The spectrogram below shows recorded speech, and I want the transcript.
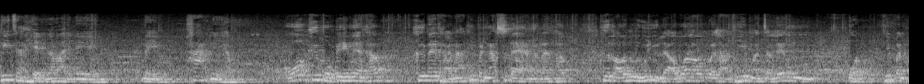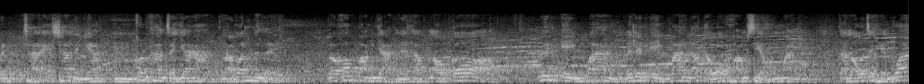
ที่จะเห็นอะไรในในภาคนี้ครับ โอ้คือผมเองเนี่ยครับคือในฐานะที่เป็นนักแสดงนะครับ คือเรารู้อยู่แล้วว่าเวลาที่มันจะเล่นบทที่มันเป็นฉากแอคชั่นอย่างเงี้ยอืมค่อนข้างจะยากแล้วก็เหนื่อย แล้วก็บางอย่างเนี่ยครับเราก็เล่นเองบ้างไม่เล่นเองบ้างแล้วแต่ว่าความเสี่ยงของมัน แต่เราจะเห็นว่า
